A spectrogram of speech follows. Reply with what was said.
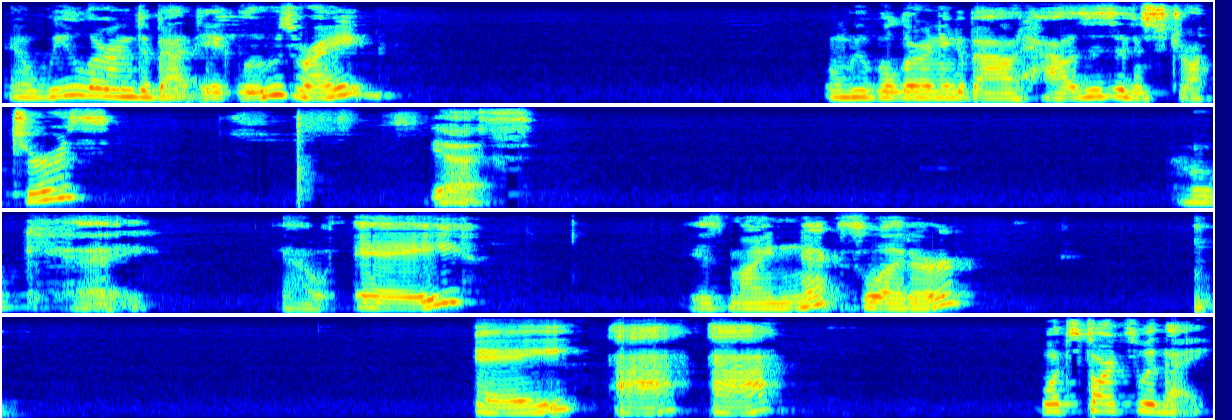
And we learned about igloos, right? When we were learning about houses and structures. Yes. Okay. Now A is my next letter. A, A, A. What starts with A?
